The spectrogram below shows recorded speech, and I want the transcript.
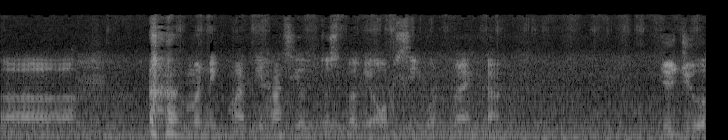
uh, menikmati hasil itu sebagai opsi buat mereka jujur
